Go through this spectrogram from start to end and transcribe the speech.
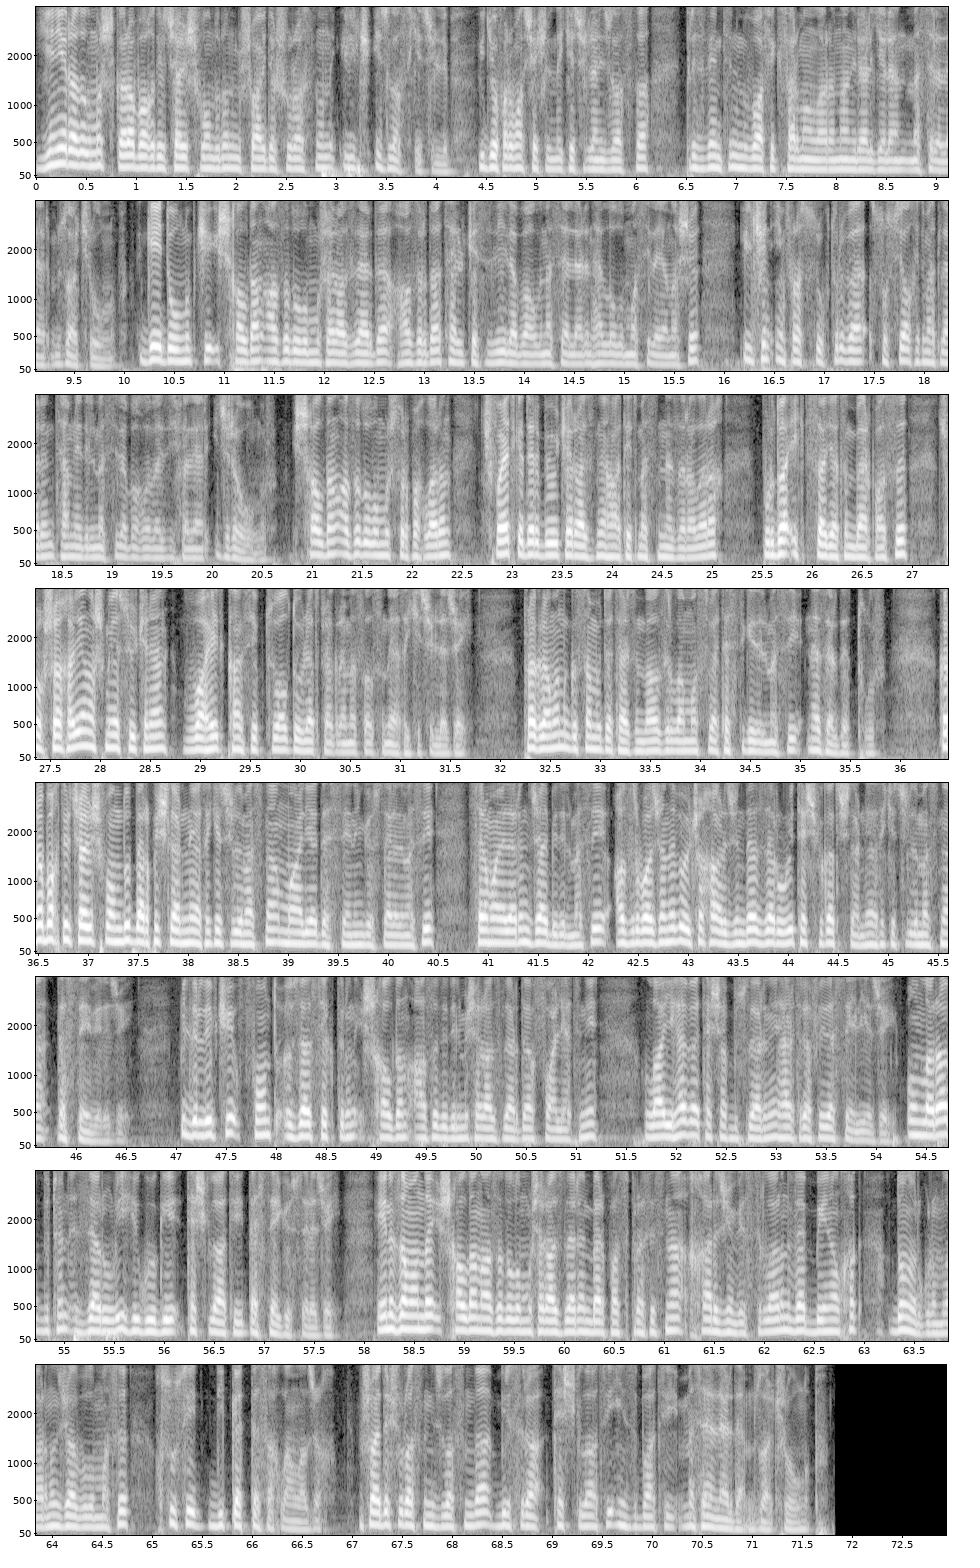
Yeni yaradılmış Qarabağ Dirçəliş Fondunun Müşahidə Şurasının ilk iclası keçirilib. Video format şəklində keçirilən iclasda prezidentin müvafiq fərmanlarından irəli gələn məsələlər müzakirə olunub. Qeyd olunub ki, işğaldan azad olunmuş ərazilərdə hazırda təhlükəsizlik ilə bağlı məsələlərin həll olunması ilə yanaşı, ilkin infrastruktur və sosial xidmətlərin təmin edilməsi ilə bağlı vəzifələr icra olunur. İşğaldan azad olunmuş torpaqların kifayət qədər böyük ərazini əhatə etməsini nəzərə alaraq, Burada iqtisadiyyatın bərpası çoxşaxəli yanaşmaya söykənən vahid konseptual dövlət proqramı əsasında həyata keçiriləcək. Proqramın qısa müddət ərzində hazırlanması və təsdiq edilməsi nəzərdə tutulur. Qarabağ Dirçəliş Fondu bərpa işlərinin həyata keçirilməsinə maliyyə dəstəyinin göstərilməsi, sərmayələrin cəlb edilməsi, Azərbaycanda və ölkə xaricində zəruri təşviqat işlərinin həyata keçirilməsinə dəstək verəcək. Bildirilib ki, fond özəl sektorun işğaldan azad edilmiş ərazilərdə fəaliyyətini layihə və təşəbbüslərini hərtərəfli dəstəkləyəcək. Onlara bütün zəruri hüquqi təşkilati dəstək göstərəcək. Eyni zamanda işğaldan azad olunmuş ərazilərin bərpası prosesinə xarici investorların və beynəlxalq donor qurumlarının cəlb olunması xüsusi diqqətdə saxlanılacaq. Müşahidə Şurasının iclasında bir sıra təşkilati, inzibati məsələlər də müzakirə olunub.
